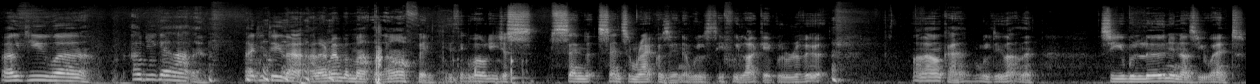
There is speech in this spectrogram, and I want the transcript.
How do you, uh, how do you get that then?" How do you do that? And I remember Matt laughing. You think, well, you just send send some records in, and we'll if we like it, we'll review it. Well, okay, we'll do that then. So you were learning as you went.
